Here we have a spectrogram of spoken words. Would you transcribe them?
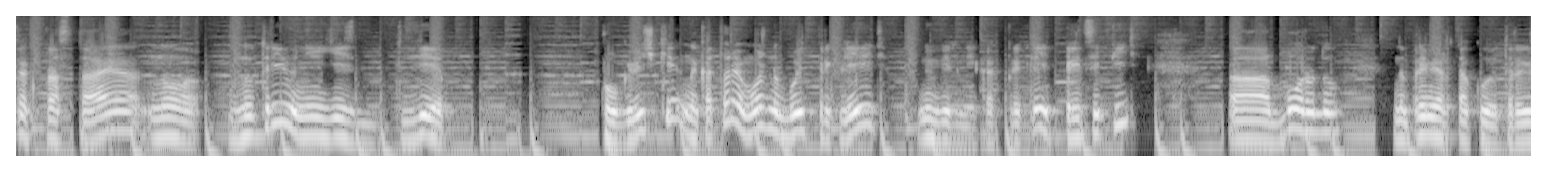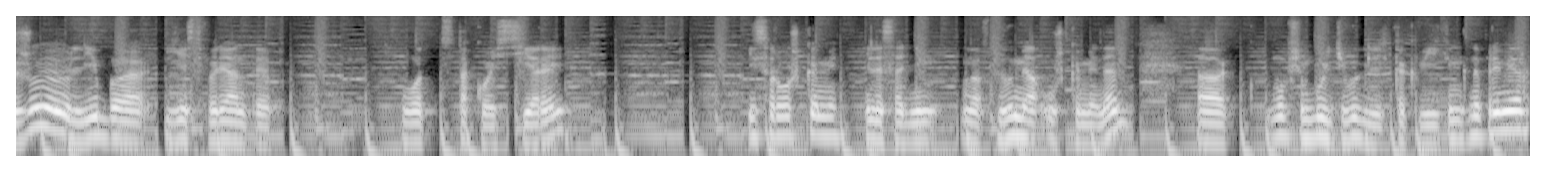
как простая, но внутри у нее есть две пуговички, на которые можно будет приклеить, ну вернее, как приклеить, прицепить э, бороду, например, такую вот рыжую, либо есть варианты вот с такой серой и с рожками, или с одним, у нас двумя ушками, да. Э, в общем, будете выглядеть как викинг, например,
